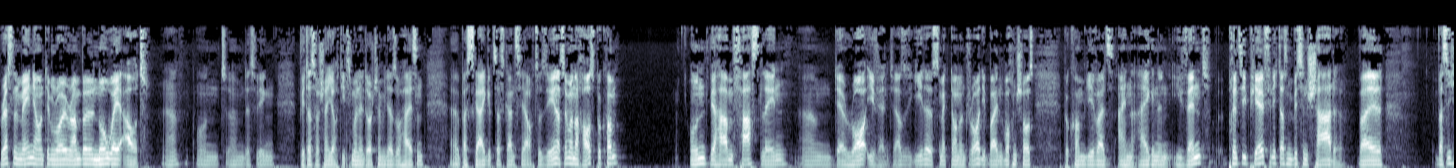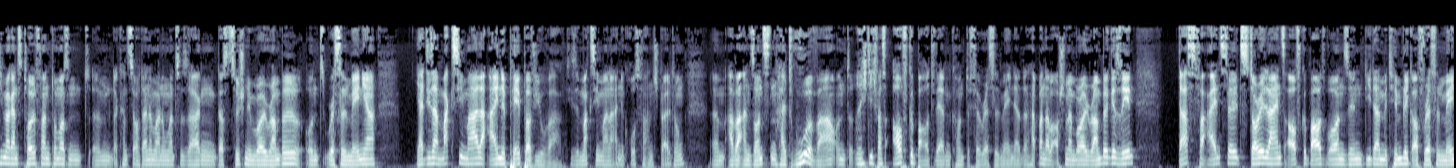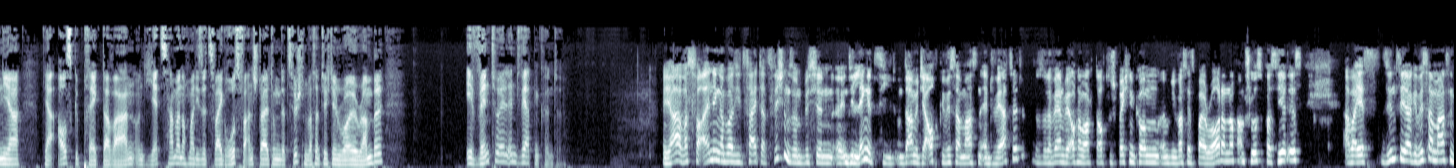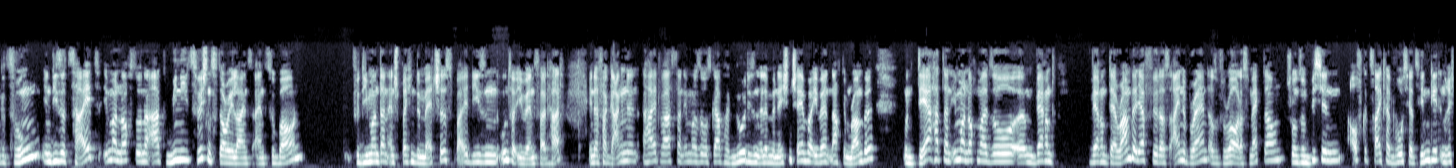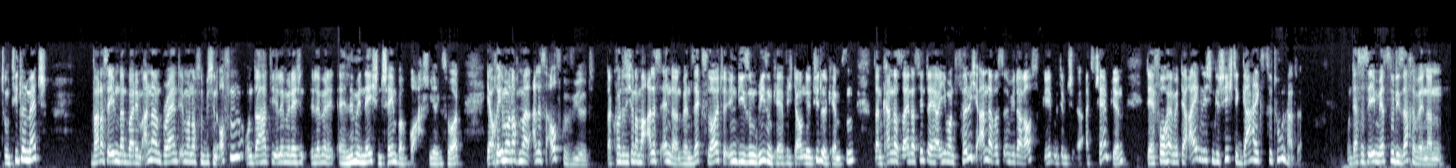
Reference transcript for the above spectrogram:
WrestleMania und dem Royal Rumble No Way Out. Ja, und ähm, deswegen wird das wahrscheinlich auch diesmal in Deutschland wieder so heißen. Äh, bei Sky gibt's das Ganze ja auch zu sehen. Das werden wir noch rausbekommen. Und wir haben Fastlane, ähm, der Raw-Event. Ja, also jede SmackDown und Raw, die beiden Wochenshows, bekommen jeweils einen eigenen Event. Prinzipiell finde ich das ein bisschen schade, weil was ich immer ganz toll fand, Thomas, und ähm, da kannst du auch deine Meinung mal zu sagen, dass zwischen dem Royal Rumble und WrestleMania ja dieser maximale eine Pay-per-View war, diese maximale eine Großveranstaltung, ähm, aber ansonsten halt Ruhe war und richtig was aufgebaut werden konnte für WrestleMania. Dann hat man aber auch schon beim Royal Rumble gesehen, dass vereinzelt Storylines aufgebaut worden sind, die dann mit Hinblick auf WrestleMania ja ausgeprägter waren. Und jetzt haben wir nochmal diese zwei Großveranstaltungen dazwischen, was natürlich den Royal Rumble eventuell entwerten könnte. Ja, was vor allen Dingen aber die Zeit dazwischen so ein bisschen äh, in die Länge zieht und damit ja auch gewissermaßen entwertet. Also da werden wir auch noch mal darauf zu sprechen kommen, wie was jetzt bei Raw dann noch am Schluss passiert ist. Aber jetzt sind sie ja gewissermaßen gezwungen, in diese Zeit immer noch so eine Art Mini-Zwischen-Storylines einzubauen, für die man dann entsprechende Matches bei diesen Unterevents halt hat. In der Vergangenheit war es dann immer so, es gab halt nur diesen Elimination Chamber Event nach dem Rumble und der hat dann immer noch mal so, ähm, während während der Rumble ja für das eine Brand, also für Raw oder SmackDown, schon so ein bisschen aufgezeigt hat, wo es jetzt hingeht in Richtung Titelmatch, war das eben dann bei dem anderen Brand immer noch so ein bisschen offen und da hat die Elimination, Elimination Chamber, boah, schwieriges Wort, ja auch immer noch mal alles aufgewühlt. Da konnte sich ja noch mal alles ändern. Wenn sechs Leute in diesem Riesenkäfig da um den Titel kämpfen, dann kann das sein, dass hinterher jemand völlig anderes irgendwie da rausgeht mit dem, als Champion, der vorher mit der eigentlichen Geschichte gar nichts zu tun hatte. Und das ist eben jetzt so die Sache, wenn dann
